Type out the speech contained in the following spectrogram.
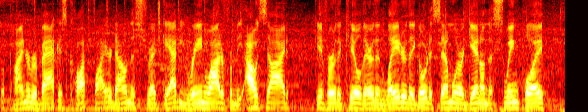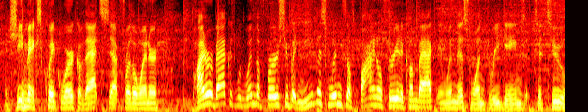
But Pine River Backus caught fire down the stretch. Gabby Rainwater from the outside give her the kill there. Then later they go to Semler again on the swing play, and she makes quick work of that set for the winner. Pine River Backus would win the first two, but Nevis wins the final three to come back and win this one three games to two.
